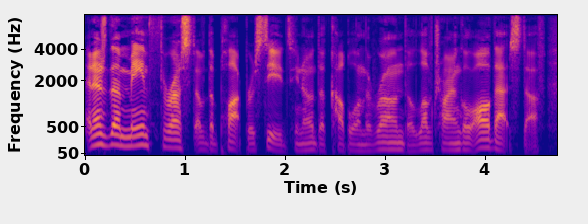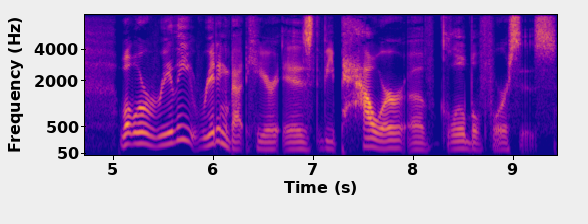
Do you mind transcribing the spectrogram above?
And as the main thrust of the plot proceeds, you know, the couple on the run, the love triangle, all that stuff, what we're really reading about here is the power of global forces.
